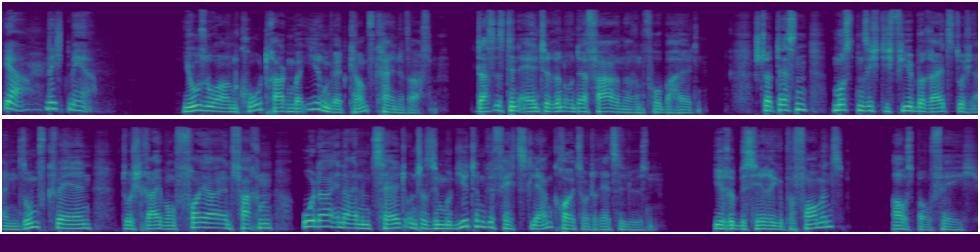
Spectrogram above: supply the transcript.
Ja, nicht mehr. Josua und Co. tragen bei ihrem Wettkampf keine Waffen. Das ist den Älteren und Erfahreneren vorbehalten. Stattdessen mussten sich die vier bereits durch einen Sumpf quälen, durch Reibung Feuer entfachen oder in einem Zelt unter simuliertem Gefechtslärm Kreuzworträtsel lösen. Ihre bisherige Performance? Ausbaufähig.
